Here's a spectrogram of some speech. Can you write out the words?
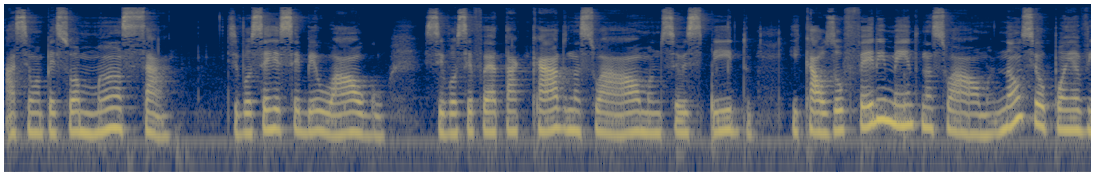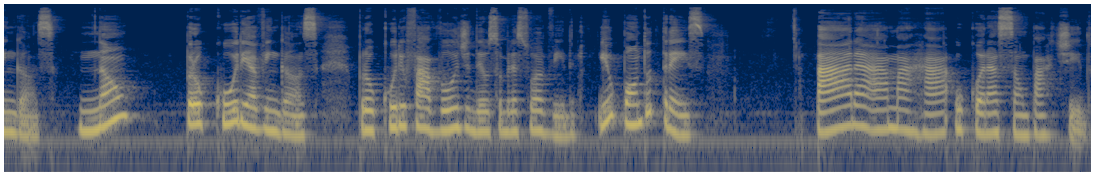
a ser uma pessoa mansa. Se você recebeu algo, se você foi atacado na sua alma, no seu espírito e causou ferimento na sua alma, não se oponha à vingança. Não procure a vingança. Procure o favor de Deus sobre a sua vida. E o ponto 3. Para amarrar o coração partido.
